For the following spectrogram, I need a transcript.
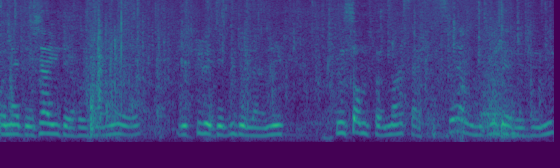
On a déjà eu des revenus hein, depuis le début de l'année. Nous sommes vraiment satisfaits au niveau des revenus.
